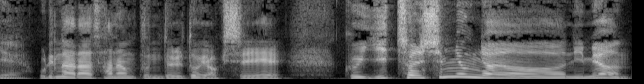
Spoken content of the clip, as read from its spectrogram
예. 우리나라 사는 분들도 역시 그 2016년이면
